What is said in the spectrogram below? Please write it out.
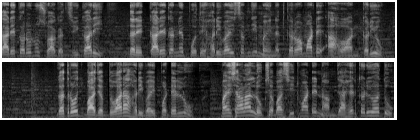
કાર્યકરોનું સ્વાગત સ્વીકારી દરેક કાર્યકરને પોતે હરિભાઈ સમજી મહેનત કરવા માટે આહવાન કર્યું. ગતરોજ ભાજપ દ્વારા હરિભાઈ પટેલનું મહેસાણા લોકસભા સીટ માટે નામ જાહેર કર્યું હતું.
